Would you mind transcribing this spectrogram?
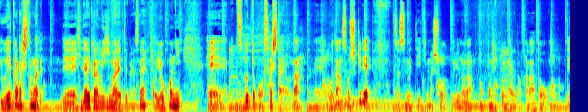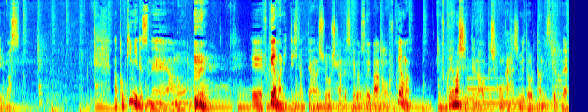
う上から下までで左から右までっていうかですねこう横に、えー、ズブッとこう刺したような、えー、横断組織で進めていきましょうというのが、まあ、ポイントになるのかなと思っています。まあ、時にですねあの えー、福山に行ってきたって話をしたんですけどそういえばあの福山福山市っていうのは私今回初めて降りたんですけどね。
